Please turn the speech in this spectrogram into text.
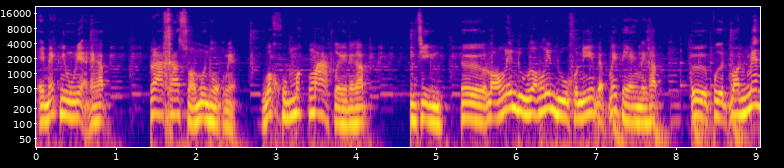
ไอแม็กนิวเนี่ยนะครับราคา 26,000เนี่ยถือว่าคุ้มมาก ๆ เลยนะครับ จริงๆเออลองเล่นดูลองเล่นดูคนนี้แบบไม่แพงเลยครับเออเปิดบอลแม่น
